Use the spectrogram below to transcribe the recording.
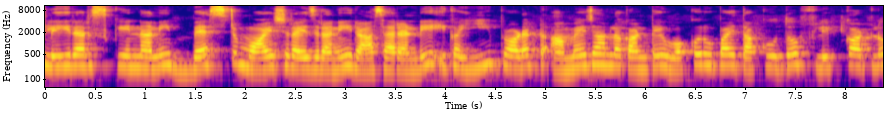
clearer skin అని బెస్ట్ మాయిశ్చరైజర్ అని రాశారండి ఇక ఈ ప్రోడక్ట్ అమెజాన్లో కంటే ఒక్క రూపాయి తక్కువతో ఫ్లిప్కార్ట్లో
